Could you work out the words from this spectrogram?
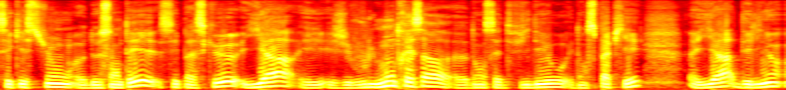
ces questions de santé. C'est parce que il y a, et j'ai voulu montrer ça dans cette vidéo et dans ce papier, il y a des liens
